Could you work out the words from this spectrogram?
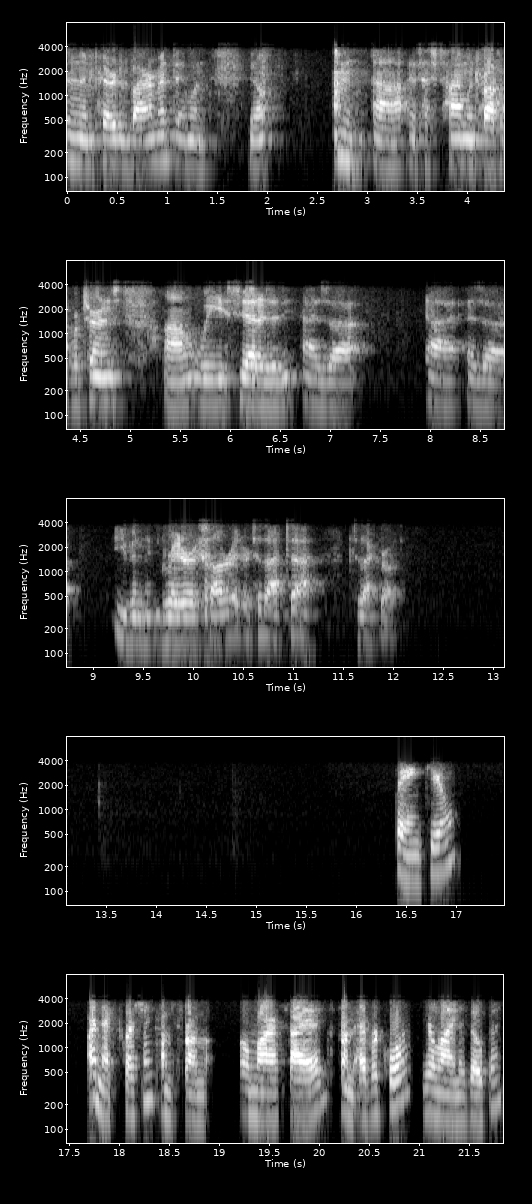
in an impaired environment. And when Uh, at such a time when traffic returns, um, we see that as an uh, even greater accelerator uh, to that growth. Thank you. Our next question comes from Omar Saad from Evercore. Your line is open.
